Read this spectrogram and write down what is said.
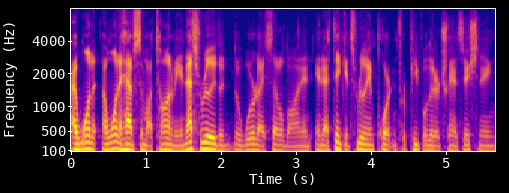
I want I want to have some autonomy, and that's really the, the word I settled on. And, and I think it's really important for people that are transitioning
